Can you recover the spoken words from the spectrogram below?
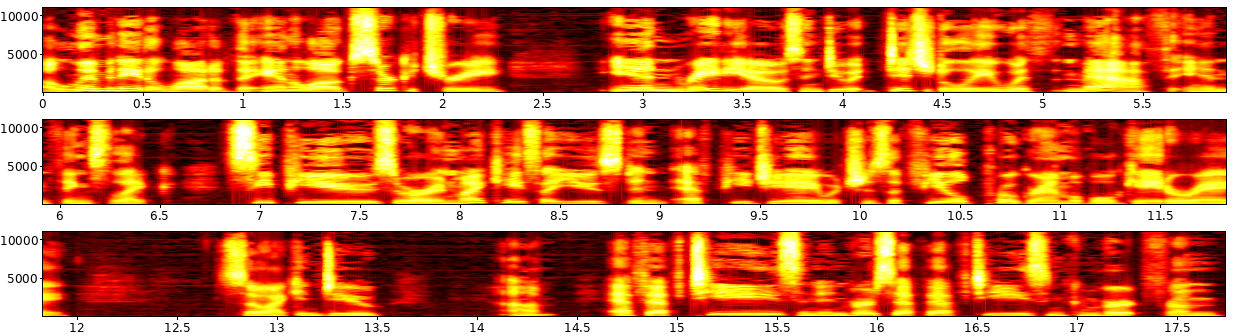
eliminate a lot of the analog circuitry in radios and do it digitally with math in things like CPUs, or in my case, I used an FPGA, which is a field programmable gate array. So I can do um, FFTs and inverse FFTs and convert from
